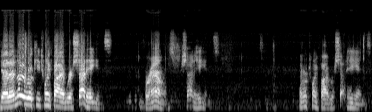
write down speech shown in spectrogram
Got another rookie, 25, Rashard Higgins. Browns, Rashard Higgins. Number 25, Rashard Higgins.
